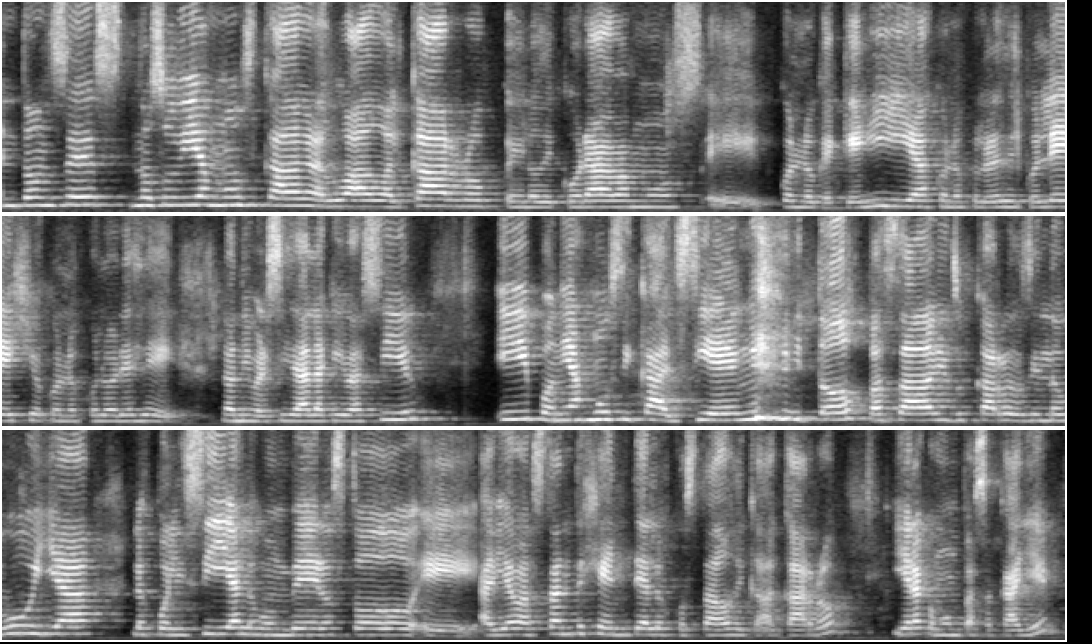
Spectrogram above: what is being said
Entonces nos subíamos cada graduado al carro, eh, lo decorábamos eh, con lo que querías, con los colores del colegio, con los colores de la universidad a la que ibas a ir y ponías música al 100 y todos pasaban en sus carros haciendo bulla, los policías, los bomberos, todo, eh, había bastante gente a los costados de cada carro y era como un pasacalle.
